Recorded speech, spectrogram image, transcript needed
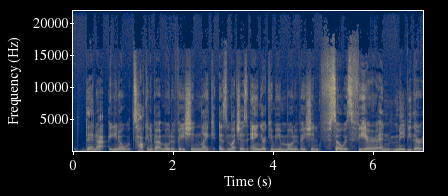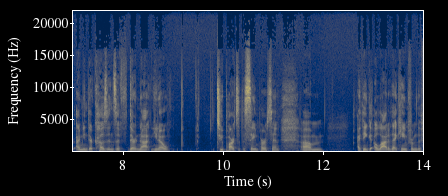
then, I, you know, talking about motivation, like as much as anger can be a motivation, so is fear. And maybe they're, I mean, they're cousins if they're not, you know, two parts of the same person. Um, I think a lot of that came from the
